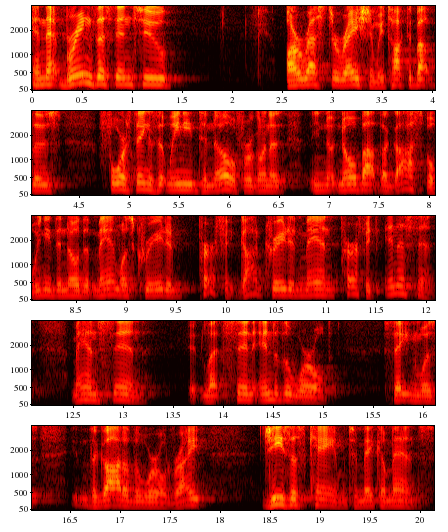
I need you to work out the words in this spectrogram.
And that brings us into our restoration. We talked about those four things that we need to know if we're going to know about the gospel. We need to know that man was created perfect. God created man perfect, innocent. Man sinned. It let sin into the world. Satan was the God of the world, right? Jesus came to make amends,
